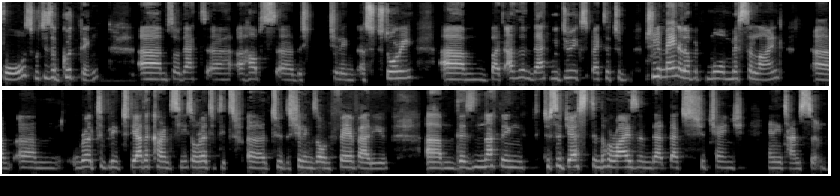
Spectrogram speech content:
falls, which is a good thing. Um, so that uh, helps uh, the shilling uh, story. Um, but other than that, we do expect it to, to remain a little bit more misaligned. Uh, um, relatively to the other currencies or relatively to, uh, to the shilling's own fair value um, there's nothing to suggest in the horizon that that should change anytime soon.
